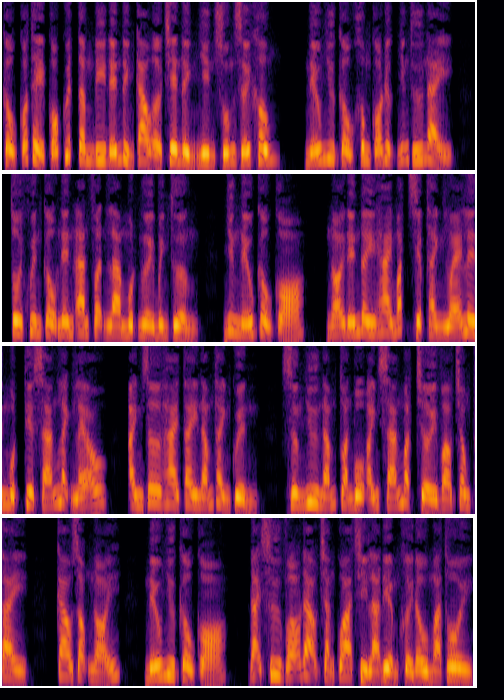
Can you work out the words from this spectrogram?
Cậu có thể có quyết tâm đi đến đỉnh cao ở trên đỉnh nhìn xuống dưới không. Nếu như cậu không có được những thứ này, tôi khuyên cậu nên an phận làm một người bình thường, nhưng nếu cậu có, Nói đến đây hai mắt Diệp Thành lóe lên một tia sáng lạnh lẽo, anh giơ hai tay nắm thành quyền, dường như nắm toàn bộ ánh sáng mặt trời vào trong tay, cao giọng nói, nếu như cậu có, đại sư võ đạo chẳng qua chỉ là điểm khởi đầu mà thôi,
